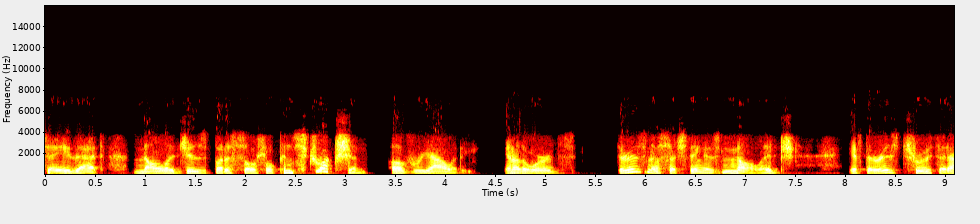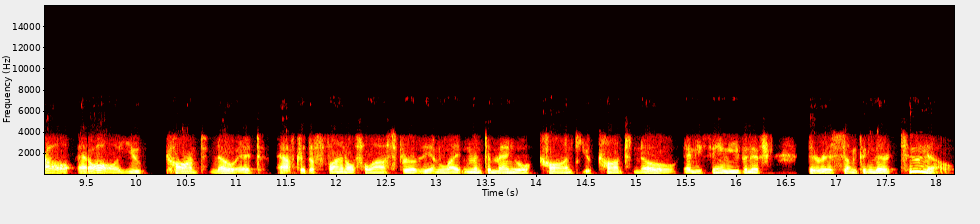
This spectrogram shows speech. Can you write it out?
say that knowledge is but a social construction of reality. In other words, there is no such thing as knowledge. If there is truth at all, at all, you can't know it after the final philosopher of the Enlightenment, Immanuel Kant. You can't know anything, even if there is something there to know.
